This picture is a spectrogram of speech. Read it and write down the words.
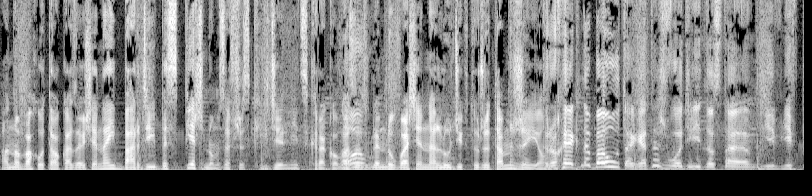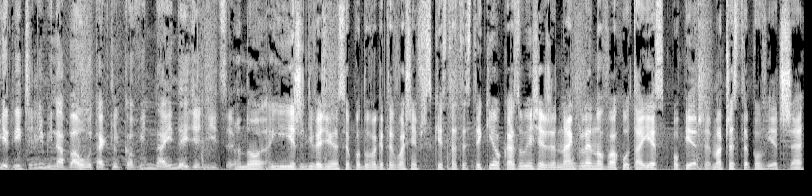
a Nowa Huta okazuje się najbardziej bezpieczną ze wszystkich dzielnic Krakowa, No. ze względu właśnie na ludzi, którzy tam żyją. Trochę jak na bałutach. Ja też w Łodzi dostałem, nie, nie wpierniczyli mi na bałutach, tylko w na innej dzielnicy. No i jeżeli weźmiemy sobie pod uwagę te właśnie wszystkie statystyki, okazuje się, że nagle Nowa Huta jest po pierwsze, ma czyste powietrze,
